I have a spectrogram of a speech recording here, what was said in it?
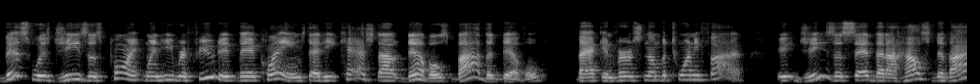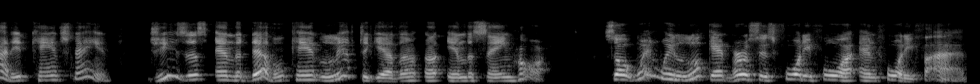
This was Jesus' point when he refuted their claims that he cast out devils by the devil back in verse number 25. It, Jesus said that a house divided can't stand. Jesus and the devil can't live together uh, in the same heart. So when we look at verses 44 and 45,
